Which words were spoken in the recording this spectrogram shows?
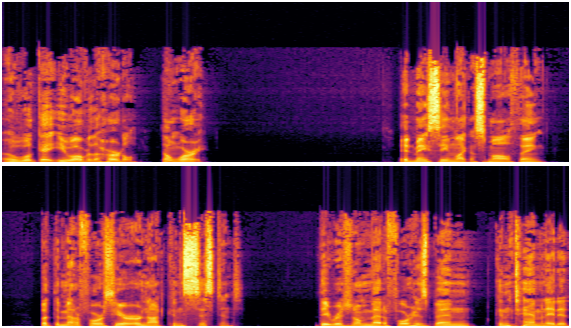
We'll get you over the hurdle. Don't worry. It may seem like a small thing, but the metaphors here are not consistent. The original metaphor has been contaminated.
